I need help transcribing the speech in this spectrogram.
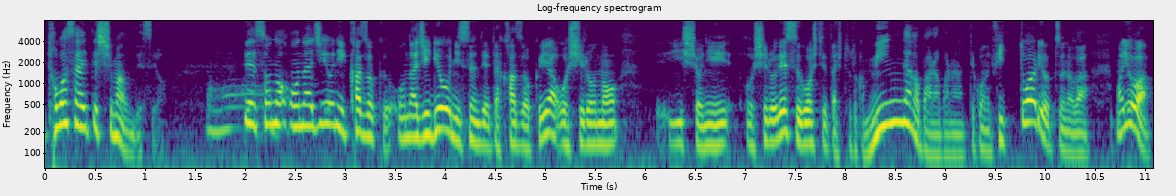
飛ばされてしまうんですよ。で、その同じように家族、同じ寮に住んでた家族やお城の、一緒にお城で過ごしてた人とかみんながバラバラになって、このフィットワリオっていうのが、まあ、要は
